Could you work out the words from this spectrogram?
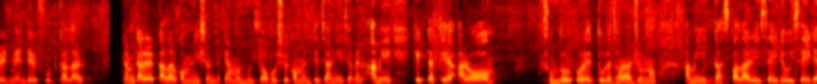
রেডমেন্ডের ফুড কালার এখানকার কালার কম্বিনেশনটা কেমন হয়েছে অবশ্যই কমেন্টে জানিয়ে যাবেন। আমি কেকটাকে আরও সুন্দর করে তুলে ধরার জন্য আমি গাছপালার এই সাইডে ওই সাইডে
